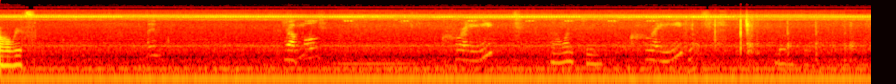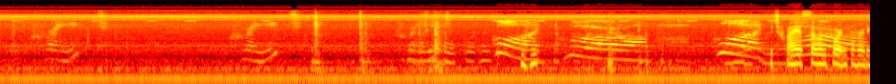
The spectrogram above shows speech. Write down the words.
Always. Ruffles. Crate. I want to. Crate. Crate. Crate. Crate. Good girl. Good. Which is why it's so important for her to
